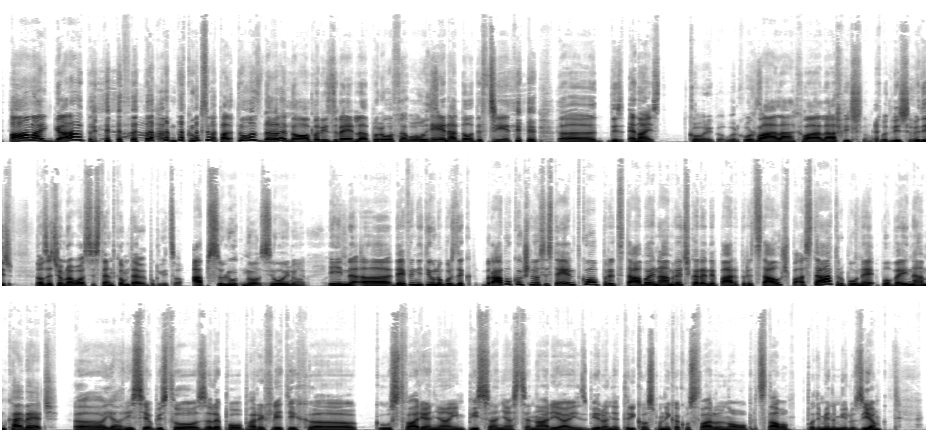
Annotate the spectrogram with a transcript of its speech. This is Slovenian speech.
Oh, moj bog! Kako sem pa to zdaj dobro izvedla? Prosim, Tako, od ena do deset. Uh, des, 11, ko bi rekel, vrhunsko. Hvala, hvala. Odlično, odlično. Vidiš, no, zdaj če imamo asistentkom tebe poklical. Absolutno, sujno. In uh, definitivno boš zdaj bravo kakšno asistentko, pred tabo je namreč kar ne par predstav, špas teatru, povej nam kaj več. Uh, ja, res je, v bistvu zelo po parih letih uh, ustvarjanja in pisanja scenarija in zbiranja trikov smo nekako ustvarili novo predstavo pod imenom Iluzija.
